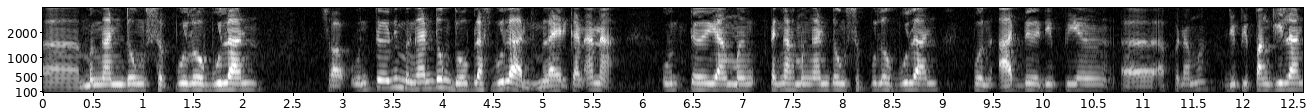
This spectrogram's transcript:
uh, mengandung 10 bulan. Sebab so, unta ni mengandung 12 bulan melahirkan anak unta yang meng- tengah mengandung 10 bulan pun ada di punya uh, apa nama di punya panggilan.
